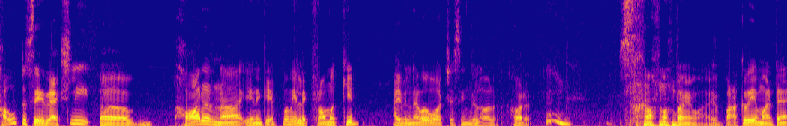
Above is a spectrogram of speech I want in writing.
how to say actually ஹாரர்னா எனக்கு எப்பவுமே like from a kid I will never watch a single horror horror செம்ம பயம். பார்க்கவே மாட்டேன்.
